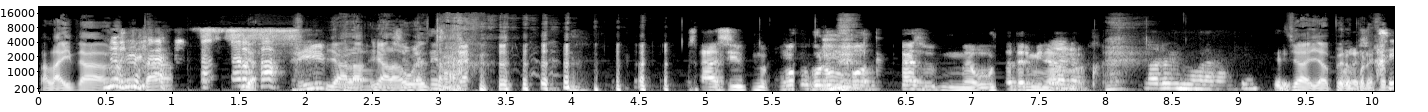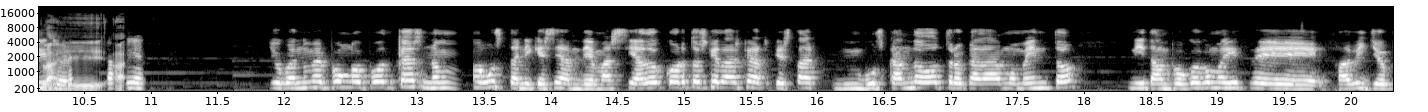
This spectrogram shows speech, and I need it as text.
A la ida, no. ya, sí, y a la, y a la vuelta. o sea, si me pongo con un podcast, me gusta terminarlo. no es lo mismo la canción. Ya, ya, pero por ejemplo... Sí, yo cuando me pongo podcast no me gusta ni que sean demasiado cortos que que estar buscando otro cada momento, ni tampoco como dice Javi, yo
